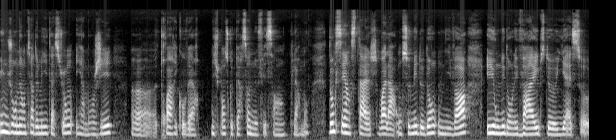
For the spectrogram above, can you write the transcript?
une journée entière de méditation et à manger euh, trois haricots verts. Mais je pense que personne ne fait ça, hein, clairement. Donc c'est un stage, voilà, on se met dedans, on y va, et on est dans les vibes de yes, euh,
